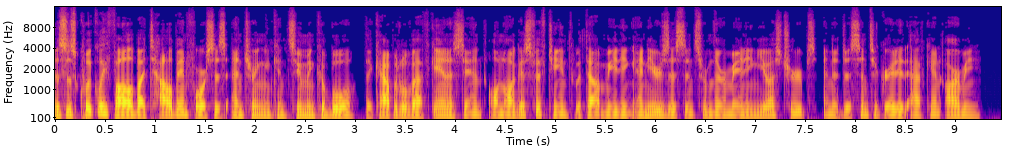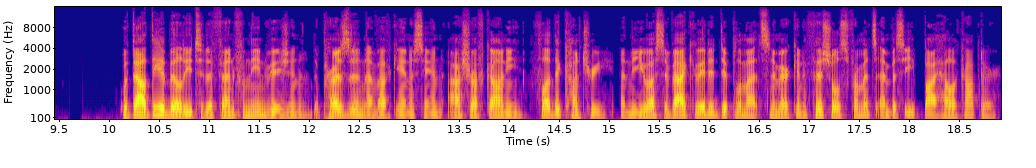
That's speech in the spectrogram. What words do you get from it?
This was quickly followed by Taliban forces entering and consuming Kabul, the capital of Afghanistan, on August 15th without meeting any resistance from the remaining U.S. troops and a disintegrated Afghan army. Without the ability to defend from the invasion, the president of Afghanistan, Ashraf Ghani, fled the country, and the U.S. evacuated diplomats and American officials from its embassy by helicopter.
